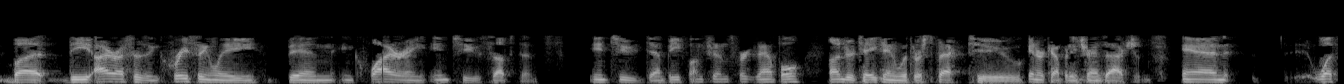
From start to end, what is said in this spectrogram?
But the IRS has increasingly been inquiring into substance, into DEMPE functions, for example, undertaken with respect to intercompany transactions. And what's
